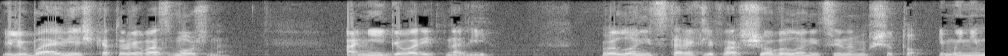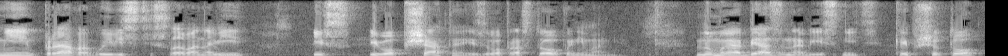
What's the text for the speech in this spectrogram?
И любая вещь, которая возможна, о ней говорит Нави, «Велонит старых ли фаршо, велонит сыном пшато». И мы не имеем права вывести слова Нави из его пшата, из его простого понимания. Но мы обязаны объяснить кепшуто,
